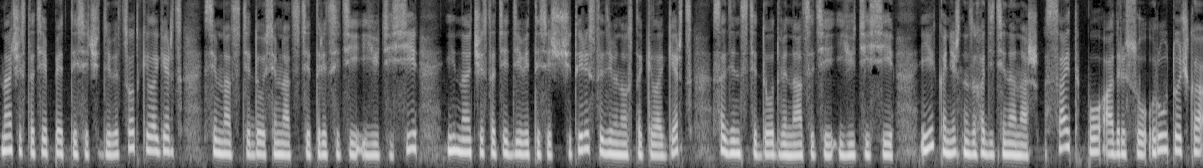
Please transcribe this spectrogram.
на частоте 5900 кГц 17 до 17.30 UTC и на частоте 9490 кГц с 11 до 12 UTC. И, конечно, заходите на наш сайт по адресу ru.rti.org.tw,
